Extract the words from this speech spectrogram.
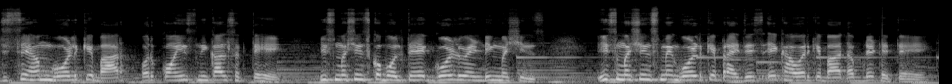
जिससे हम गोल्ड के बार और कॉइन्स निकाल सकते हैं। इस मशीन्स को बोलते हैं गोल्ड वेंडिंग मशीन्स इस मशीन्स में गोल्ड के प्राइजेस एक आवर के बाद अपडेट रहते हैं।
